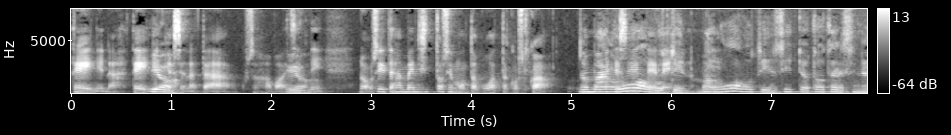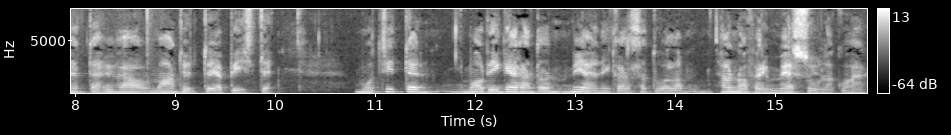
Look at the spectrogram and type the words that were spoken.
teininä, teinikäisenä tämä, kun sä havaitsit. Joo. Niin, no siitähän meni tosi monta vuotta, koska... No mä luovutin, mä niin. luovutin sitten ja totesin, että hyvä on, mä oon tyttö ja piste. Mutta sitten me oltiin kerran tuon mieheni kanssa tuolla Hannoverin messuilla, kun hän,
